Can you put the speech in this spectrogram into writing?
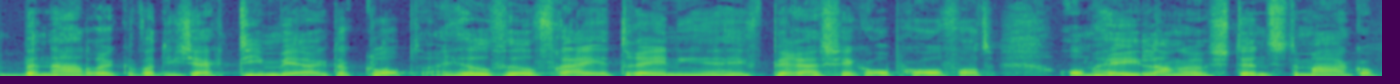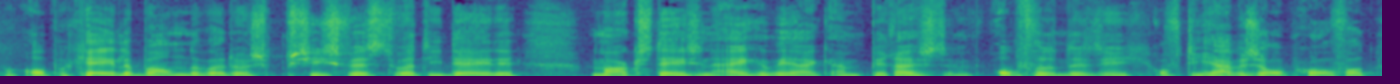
benadrukken wat hij zegt. Teamwerk, dat klopt. Heel veel vrije trainingen heeft Perez zich opgeofferd om heel lange stunts te maken op, op gele banden. Waardoor ze precies wisten wat die deden. Max deed zijn eigen werk en Perez offerde zich, of die hebben ze opgeofferd,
